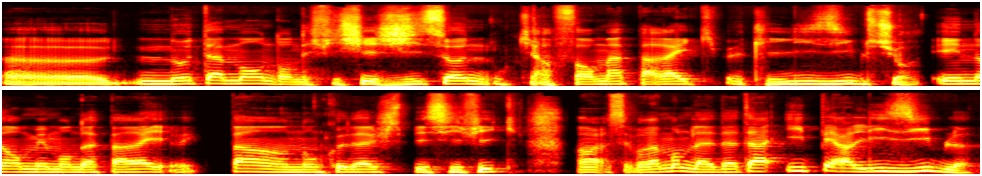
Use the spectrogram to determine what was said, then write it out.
notamment dans des fichiers JSON, donc il y a un format pareil qui peut être lisible sur énormément d'appareils avec pas un encodage spécifique. Voilà, c'est vraiment de la data hyper lisible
